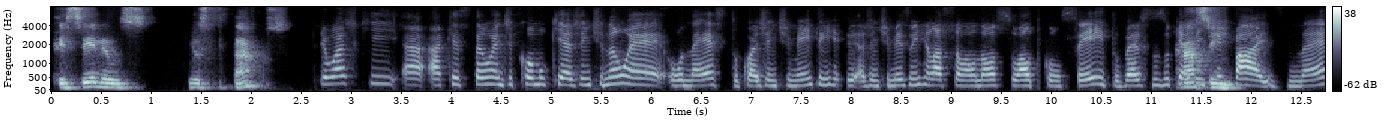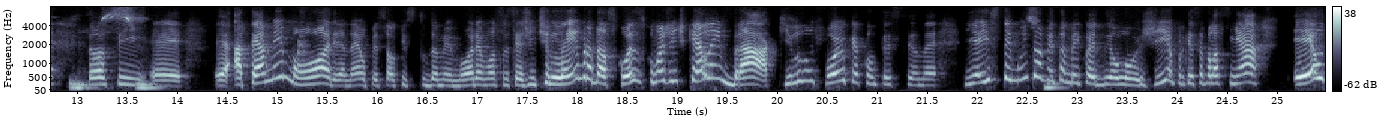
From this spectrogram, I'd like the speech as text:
tecer meus, meus pitacos. Eu acho que a, a, questão é de como que a gente não é honesto com a gente, mesmo, a gente mesmo em relação ao nosso autoconceito versus o que ah, a gente sim. faz, né? Então, assim, é, é, até a memória, né? O pessoal que estuda memória mostra assim, a gente lembra das coisas como a gente quer lembrar, aquilo não foi o que aconteceu, né? E isso tem muito a ver também com a ideologia, porque você fala assim, ah, eu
